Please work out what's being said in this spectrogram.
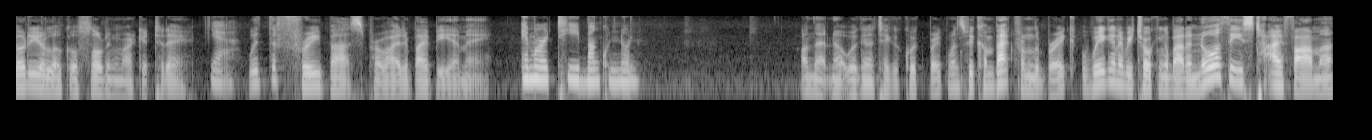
Go to your local floating market today Yeah. with the free bus provided by BMA. MRT Bangkunon. on that note, we're going to take a quick break. Once we come back from the break, we're going to be talking about a Northeast Thai farmer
